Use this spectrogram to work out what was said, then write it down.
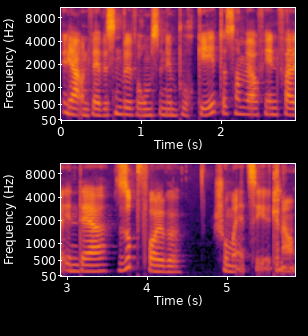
Ja, und wer wissen will, worum es in dem Buch geht, das haben wir auf jeden Fall in der Subfolge schon mal erzählt. Genau.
